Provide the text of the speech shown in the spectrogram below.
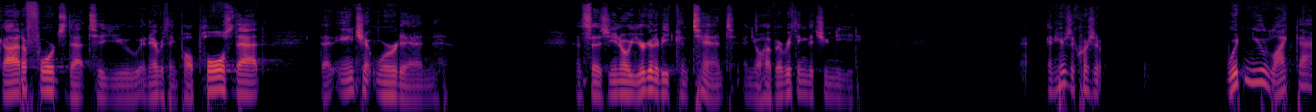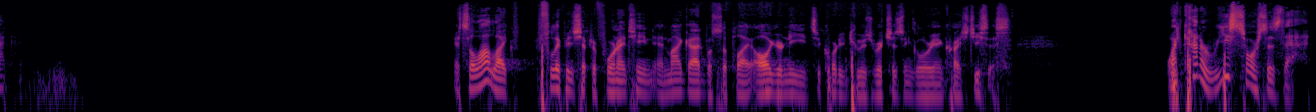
God affords that to you in everything. Paul pulls that, that ancient word in and says, you know, you're going to be content and you'll have everything that you need. And here's a question Wouldn't you like that? It's a lot like Philippians chapter 4:19, and my God will supply all your needs according to his riches and glory in Christ Jesus. What kind of resource is that?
